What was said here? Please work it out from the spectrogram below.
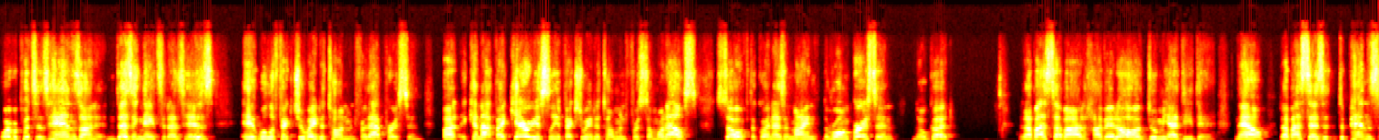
whoever puts his hands on it and designates it as his, it will effectuate atonement for that person. But it cannot vicariously effectuate atonement for someone else. So if the Kohen has in mind the wrong person, no good. Rabba Sabar Havero Dumyadide. Now, Rabba says it depends,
